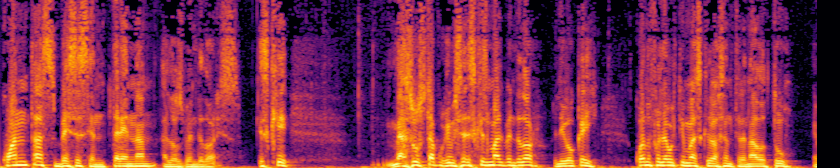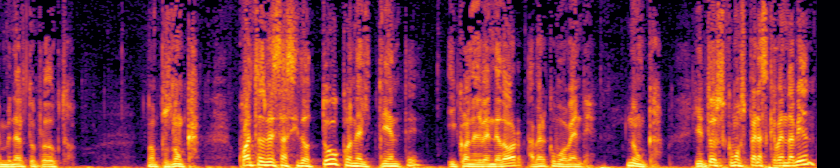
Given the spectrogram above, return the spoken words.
¿Cuántas veces entrenan a los vendedores? Es que me asusta porque me dicen, es que es mal vendedor. Le digo, ok, ¿cuándo fue la última vez que lo has entrenado tú en vender tu producto? No, pues nunca. ¿Cuántas veces has ido tú con el cliente y con el vendedor a ver cómo vende? Nunca. ¿Y entonces cómo esperas que venda bien?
